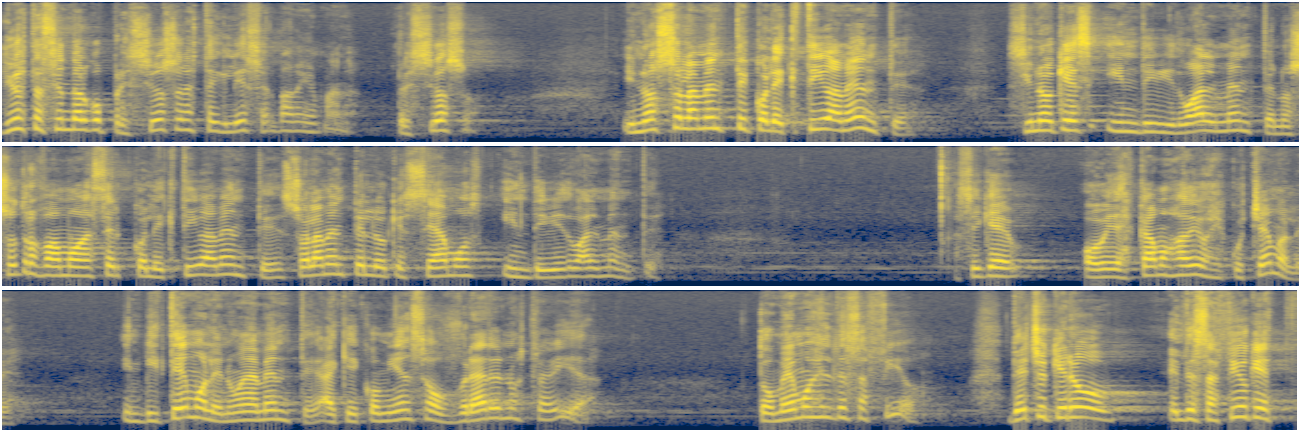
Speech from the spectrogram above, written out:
Dios está haciendo algo precioso en esta iglesia, hermano y hermana. Precioso. Y no solamente colectivamente, sino que es individualmente. Nosotros vamos a hacer colectivamente solamente lo que seamos individualmente. Así que obedezcamos a Dios, escuchémosle, invitémosle nuevamente a que comience a obrar en nuestra vida. Tomemos el desafío. De hecho, quiero el desafío que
